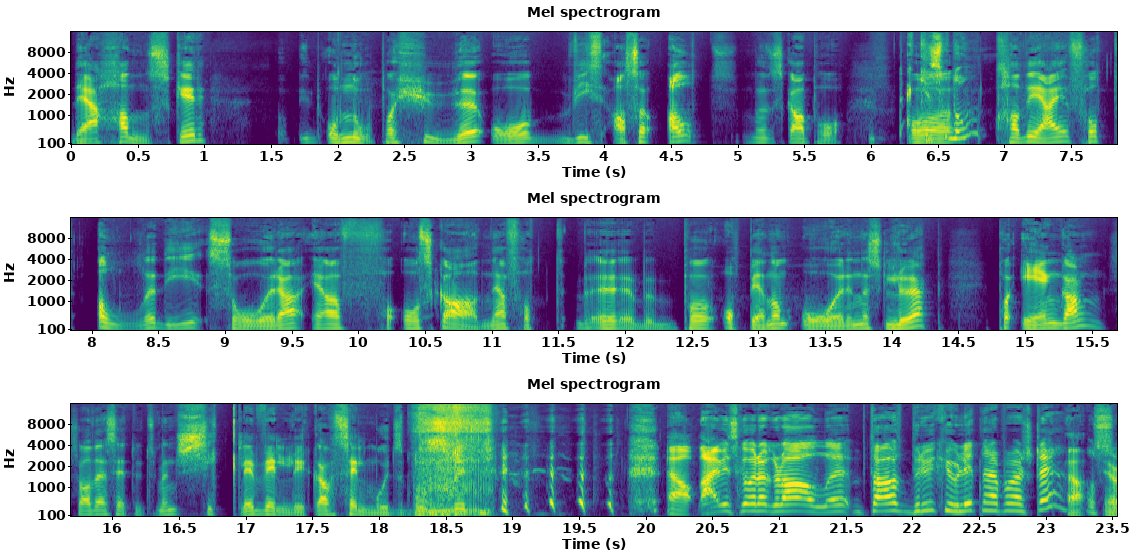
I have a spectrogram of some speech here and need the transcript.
det er hansker, og noe på huet, og vis, altså alt skal på. Det er ikke så dumt. hadde jeg fått alle de såra og skadene jeg har fått uh, på, opp gjennom årenes løp, på én gang, så hadde jeg sett ut som en skikkelig vellykka selvmordsbomber. Ja, nei, vi skal være glad alle. Ta, bruk huet litt når du er på verksted, Ja, og så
